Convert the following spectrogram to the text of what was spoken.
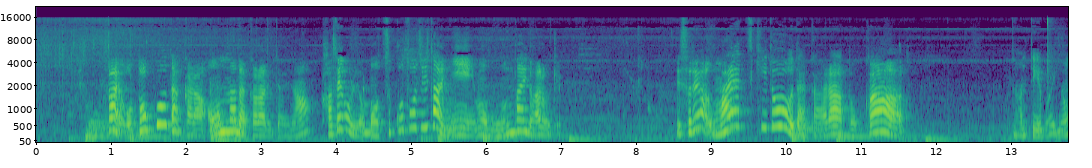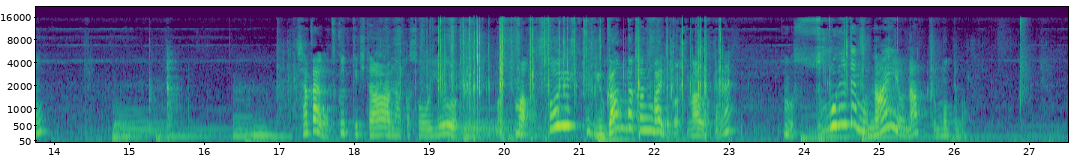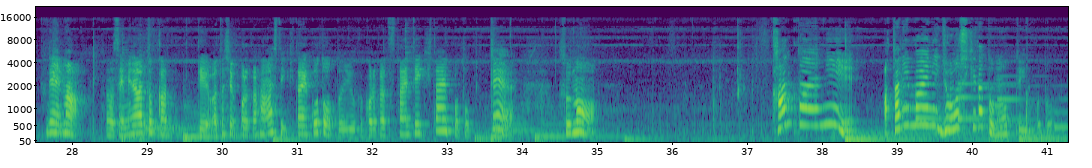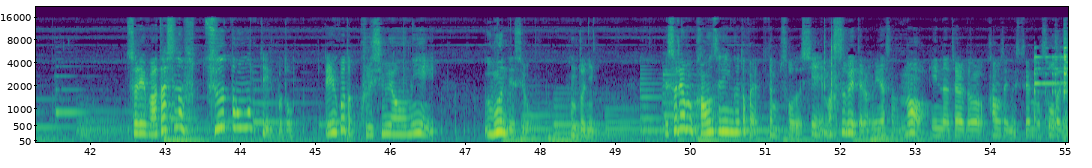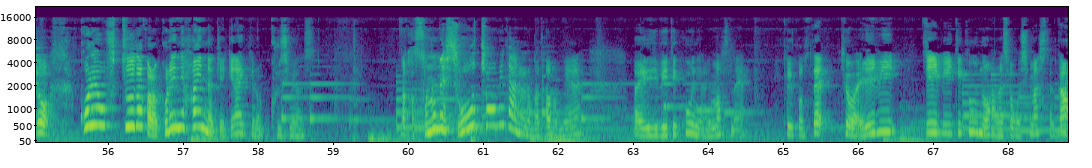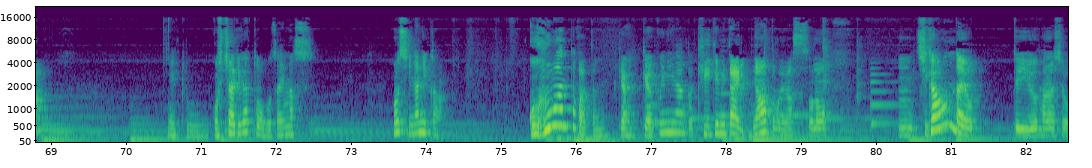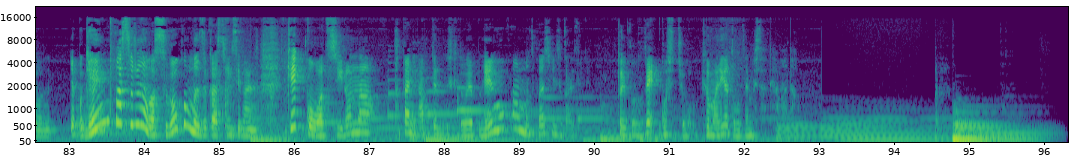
はい男だから女だからみたいなカテゴリーを持つこと自体にもう問題があるわけよ。でそれは生まれつきどうだからとかなんて言えばいいの？社会が作ってきたなんかそういうままあそういう歪んだ考えとかなるわけね。でもそれでもないよなって思ってます。でまあそのセミナーとかで私がこれから話していきたいことというかこれから伝えていきたいことってその簡単に当たり前に常識だと思っていること。それ私の普通と思っていることっていうことが苦しみを生み生むんですよ。本当に。でそれはもうカウンセリングとかやってもそうだし、まあ、全ての皆さんのインナーチャイルドカウンセリングしてもそうだけどこれを普通だからこれに入んなきゃいけないっていうのが苦しみなんです。なんかそのね象徴みたいなのが多分ね、まあ、LGBTQ にありますね。ということで今日は LGBTQ の話をしましたがえっ、とご視聴ありがとうございます。もし何かご不満とかあったね。逆逆になんか聞いてみたいなと思います。そのうん、違うんだよっていう話をやっぱ言語化するのがすごく難しい世界なんです。結構私いろんな方に会ってるんですけどやっぱ言語化は難しい世界ですね。ということでご視聴今日もありがとうございました。ではまた。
